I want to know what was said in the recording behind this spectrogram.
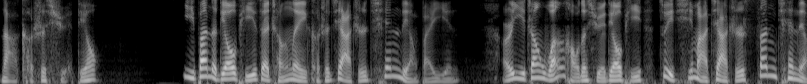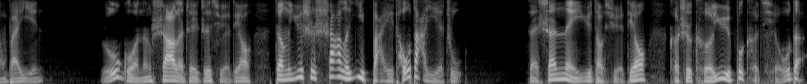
那可是雪貂。一般的貂皮在城内可是价值千两白银，而一张完好的雪貂皮最起码价值三千两白银。如果能杀了这只雪貂，等于是杀了一百头大野猪。在山内遇到雪貂，可是可遇不可求的。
